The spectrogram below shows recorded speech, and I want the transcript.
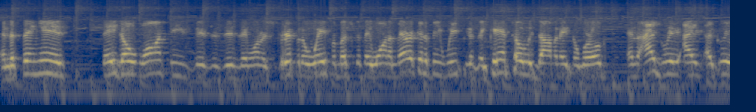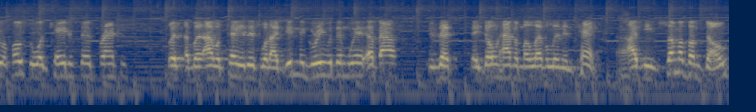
and the thing is, they don't want these businesses. They want to strip it away from us because they want America to be weak because they can't totally dominate the world. And I agree. I agree with most of what Kate said, Francis. But but I will tell you this: what I didn't agree with them with about is that they don't have a malevolent intent. I mean, some of them don't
